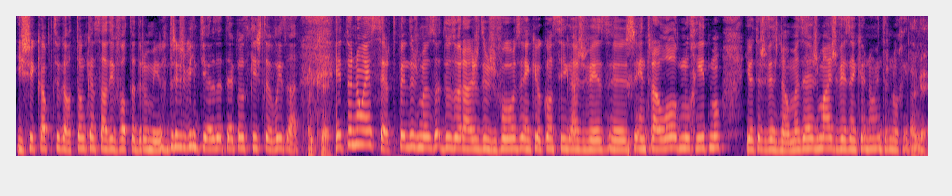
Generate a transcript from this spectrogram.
E chego cá a Portugal tão cansada e volto a dormir outras 20 horas até conseguir estabilizar. Ok. Então não é certo. Depende dos, meus, dos horários dos voos em que eu consigo, às vezes, entrar logo no ritmo e outras vezes não. Mas é as mais vezes em que eu não entro no ritmo. Ok.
